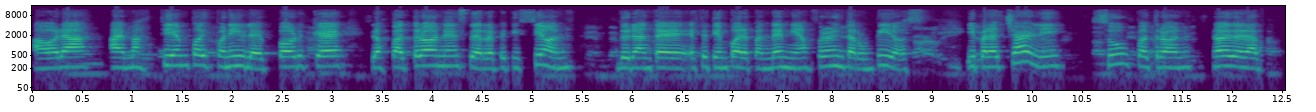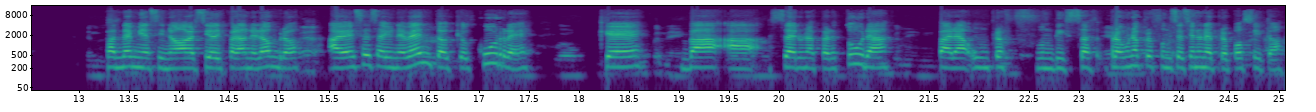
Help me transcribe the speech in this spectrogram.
Ahora hay más tiempo disponible porque los patrones de repetición durante este tiempo de la pandemia fueron interrumpidos. Y para Charlie, su patrón, no de la pandemia, sino haber sido disparado en el hombro, a veces hay un evento que ocurre que va a ser una apertura para, un para una profundización en el propósito.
